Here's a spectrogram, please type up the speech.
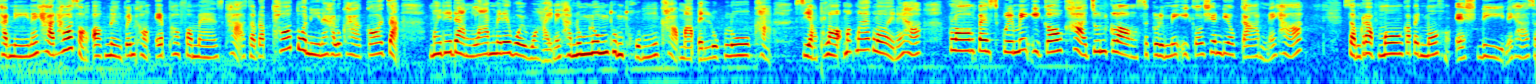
คันนี้นะคะท่อ 2 ออก 1 เป็นของ F Performance ค่ะสำหรับท่อตัวนี้นะคะ ลูกค้าก็จะไม่ได้ดังลั่นไม่ได้โวยวายนะคะ นุ่มๆ ทุ้มๆ ค่ะ มาเป็นลูกๆ ค่ะ เสียงเพราะมากๆเลยนะคะ กลองเป็น Screaming Eagle ค่ะ จุนกลอง Screaming Eagle เช่นเดียวกันนะคะสำหรับโมงก็เป็นโมงของ HD นะคะส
